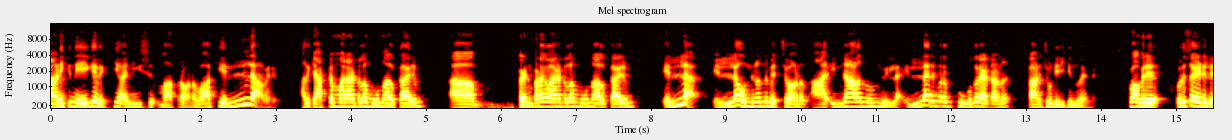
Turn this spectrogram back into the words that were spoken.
കാണിക്കുന്ന ഏക വ്യക്തി അനീഷ് മാത്രമാണ്. ബാക്കി എല്ലാവരും അത് ക്യാപ്റ്റന്മാരായിട്ടുള്ള മൂന്നാൾക്കാരും പെൺപടകളായിട്ടുള്ള മൂന്നാൾക്കാരും എല്ലാ എല്ലാം ഒന്നിനൊന്ന് മെച്ചമാണ്. ആ ഇന്നാളെന്നൊന്നുമില്ല എല്ലാവരും വേറെ കൂതറായിട്ടാണ് കാണിച്ചുകൊണ്ടിരിക്കുന്നത് തന്നെ. ഇപ്പോൾ അവർ ഒരു സൈഡിൽ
